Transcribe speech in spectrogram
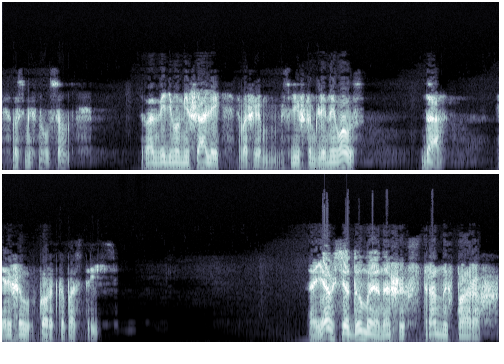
— усмехнулся он. «Вам, видимо, мешали ваши слишком длинные волосы?» «Да». Я решил коротко постричься. А я все думаю о наших странных парах.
